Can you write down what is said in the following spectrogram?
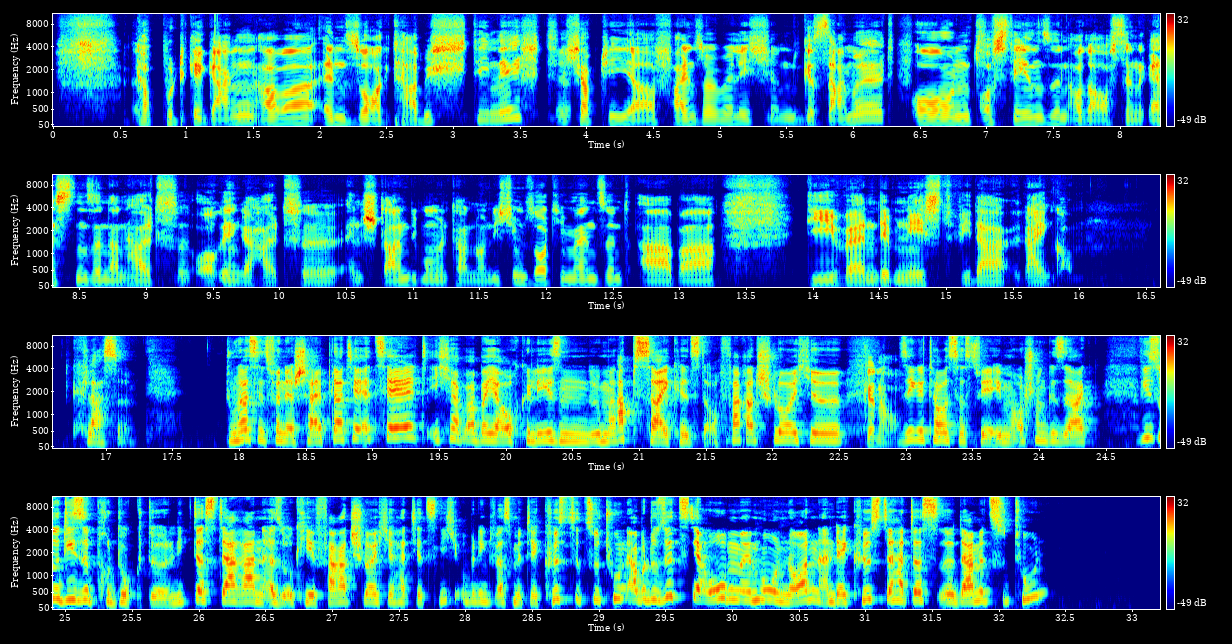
kaputt gegangen, aber entsorgt habe ich die nicht. Ich habe die ja feinsäuberlich gesammelt und aus denen sind, oder aus den Resten sind dann halt Ohrringe halt äh, entstanden, die momentan noch nicht im Sortiment sind, aber die werden demnächst wieder reinkommen. Klasse. Du hast jetzt von der Schallplatte erzählt. Ich habe aber ja auch gelesen, du upcyclest auch Fahrradschläuche, genau. Segeltaus, hast du ja eben auch schon gesagt. Wieso diese Produkte? Liegt das daran, also okay, Fahrradschläuche hat jetzt nicht unbedingt was mit der Küste zu tun, aber du sitzt ja oben im hohen Norden an der Küste. Hat das äh, damit zu tun?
